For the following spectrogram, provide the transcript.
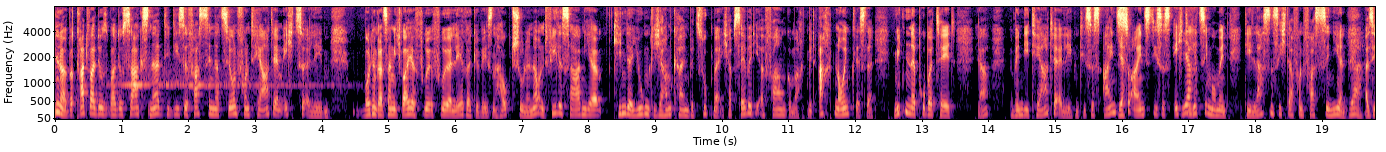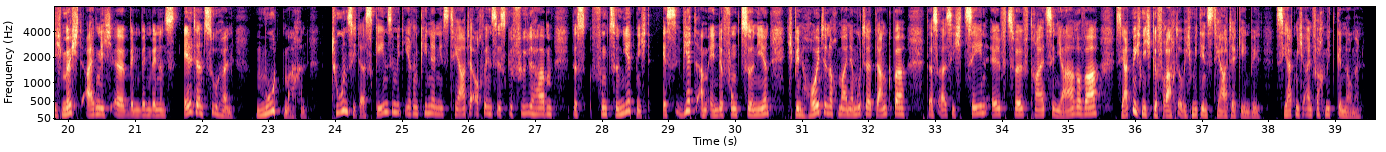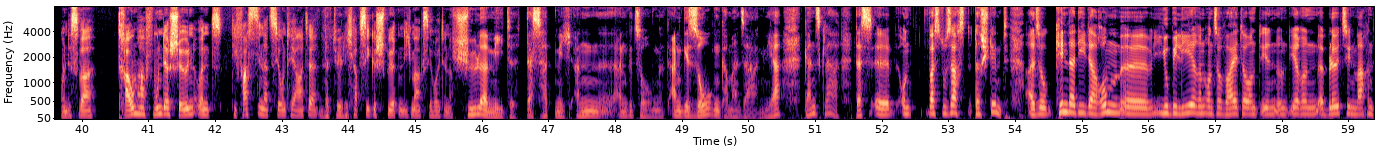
Wilna, gerade weil du, weil du sagst, ne, die, diese Faszination von Theater im Echt zu erleben. Wollte gerade sagen, ich war ja früher, früher Lehrer gewesen, Hauptschule, ne, und viele sagen ja, Kinder, Jugendliche haben keinen Bezug mehr. Ich habe selber die Erfahrung gemacht, mit acht, neunklässlern, mitten in der Pubertät, ja, wenn die Theater erleben, dieses Eins ja. zu Eins, dieses Echte ja. jetzt im Moment, die lassen sich davon faszinieren. Ja. Also ich möchte eigentlich, äh, wenn, wenn, wenn uns Eltern zuhören, Mut machen, Tun Sie das, gehen Sie mit Ihren Kindern ins Theater, auch wenn Sie das Gefühl haben, das funktioniert nicht. Es wird am Ende funktionieren. Ich bin heute noch meiner Mutter dankbar, dass als ich 10, 11, 12, 13 Jahre war, sie hat mich nicht gefragt, ob ich mit ins Theater gehen will. Sie hat mich einfach mitgenommen. Und es war traumhaft, wunderschön und die Faszination Theater. Natürlich. Ich habe sie gespürt und ich mag sie heute noch. Schülermiete, das hat mich an, angezogen, angesogen, kann man sagen. Ja, ganz klar. Das, äh, und was du sagst, das stimmt. Also Kinder, die darum äh, jubilieren und so weiter und, in, und ihren Blödsinn machen,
